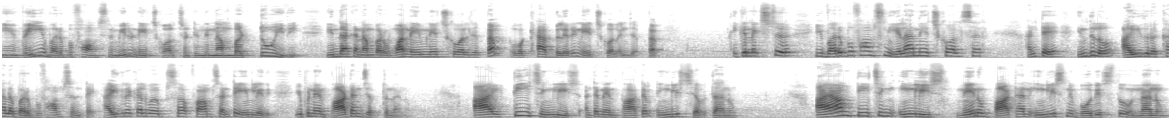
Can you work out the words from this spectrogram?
ఈ వెయ్యి వర్బ్ ఫామ్స్ని మీరు నేర్చుకోవాల్సి ఉంటుంది. నంబర్ టూ ఇది. ఇందాక నంబర్ వన్ ఏం నేర్చుకోవాలని చెప్పాం క్యాబులరీ నేర్చుకోవాలని చెప్పాం ఇక నెక్స్ట్ ఈ వర్బ్ ఫామ్స్ని ఎలా నేర్చుకోవాలి సార్? అంటే ఇందులో ఐదు రకాల వర్బ్ ఫామ్స్ ఉంటాయి. ఐదు రకాల వర్బ్ ఫామ్స్ అంటే ఏం లేదు. ఇప్పుడు నేను పాఠం చెప్తున్నాను. ఐ టీచ్ ఇంగ్లీష్ అంటే నేను పాఠం ఇంగ్లీష్ చెబుతాను. ఐ ఆమ్ టీచింగ్ ఇంగ్లీష్ నేను పాఠాన్ని ఇంగ్లీష్ని బోధిస్తూ ఉన్నాను.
